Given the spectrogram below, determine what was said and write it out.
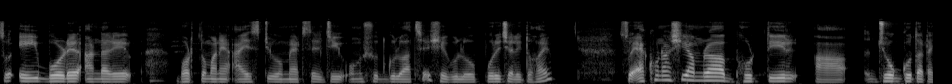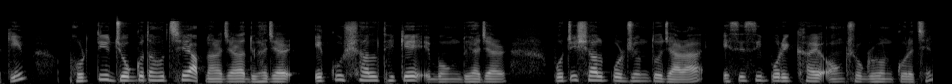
so এই বোর্ডের আন্ডারে বর্তমানে আইএসটি ও ম্যাথসের যে অনুষদগুলো আছে, সেগুলো পরিচালিত হয়। সো এখন আসি আমরা ভর্তির যোগ্যতাটা কি? ভর্তির যোগ্যতা হচ্ছে আপনারা যারা দুই হাজার একুশ সাল থেকে এবং দুই পঁচিশ সাল পর্যন্ত যারা এসএসসি পরীক্ষায় অংশগ্রহণ করেছেন,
